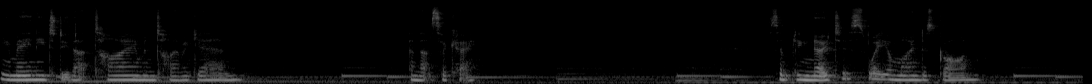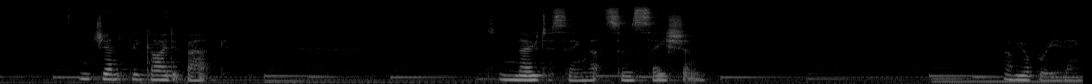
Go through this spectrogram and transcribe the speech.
You may need to do that time and time again, and that's okay. Simply notice where your mind has gone and gently guide it back to noticing that sensation of your breathing.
